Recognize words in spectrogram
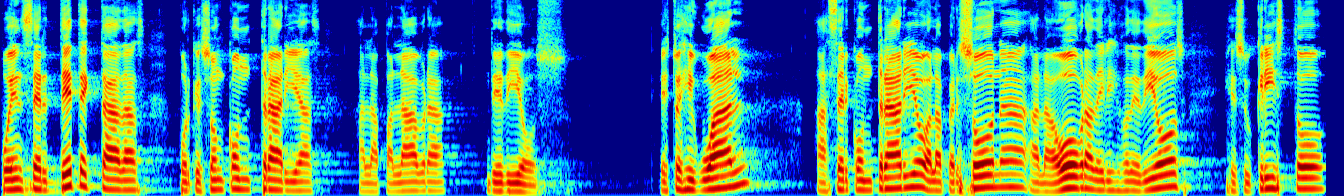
pueden ser detectadas porque son contrarias a la palabra de Dios. Esto es igual a ser contrario a la persona, a la obra del Hijo de Dios, Jesucristo,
